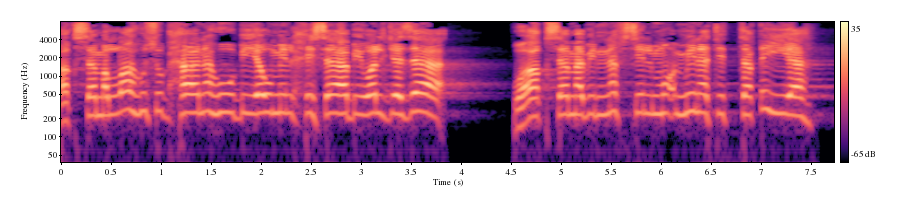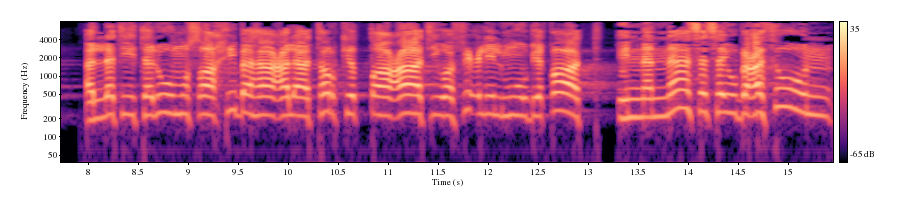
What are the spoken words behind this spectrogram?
أقسم الله سبحانه بيوم الحساب والجزاء وأقسم بالنفس المؤمنة التقية التي تلوم صاحبها على ترك الطاعات وفعل الموبقات. إن الناس سيبعثون.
